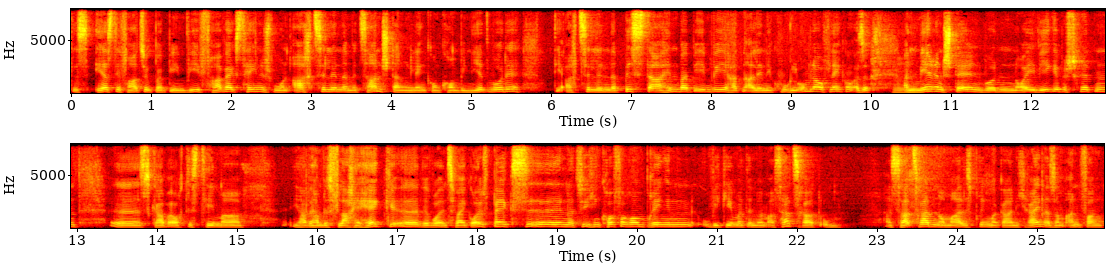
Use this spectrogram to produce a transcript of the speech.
das erste Fahrzeug bei BMW fahrwerkstechnisch, wo ein Achtzylinder mit Zahnstangenlenkung kombiniert wurde. Die Achtzylinder bis dahin bei BMW hatten alle eine Kugelumlauflenkung. Also mhm. an mehreren Stellen wurden neue Wege beschritten. Es gab auch das Thema ja, wir haben das flache Heck, äh, wir wollen zwei Golfbags äh, natürlich in den Kofferraum bringen. Wie gehen wir denn mit dem Ersatzrad um? Ersatzrad, ein normales bringen wir gar nicht rein. Also am Anfang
